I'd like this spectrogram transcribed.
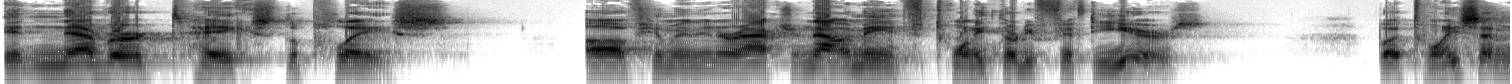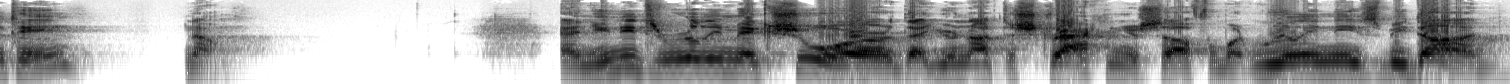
It never takes the place of human interaction. Now, I mean, 20, 30, 50 years, but 2017, no. And you need to really make sure that you're not distracting yourself from what really needs to be done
